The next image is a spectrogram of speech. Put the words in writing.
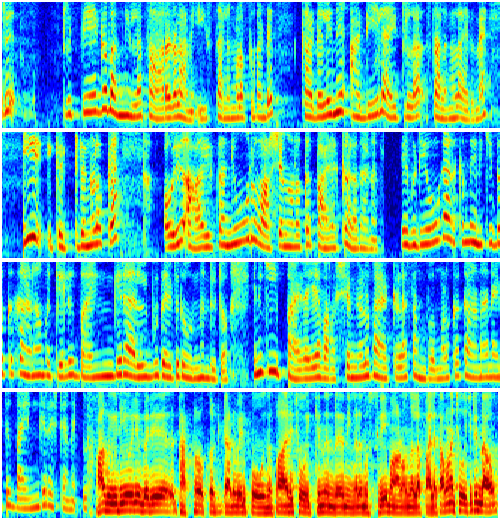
ഒരു പ്രത്യേക ഭംഗിയുള്ള പാറകളാണ് ഈ സ്ഥലങ്ങളൊക്കെ പണ്ട് കടലിന് അടിയിലായിട്ടുള്ള സ്ഥലങ്ങളായിരുന്നേ. ഈ കെട്ടിടങ്ങളൊക്കെ ഒരു ആയിരത്തി അഞ്ഞൂറ് വർഷങ്ങളൊക്കെ പഴക്കമുള്ളതാണ്. എവിടെയോ കിടക്കുന്ന എനിക്ക് ഇതൊക്കെ കാണാൻ പറ്റിയാൽ ഭയങ്കര അത്ഭുതമായിട്ട് തോന്നുന്നുണ്ട് കേട്ടോ. എനിക്ക് ഈ പഴയ വർഷങ്ങൾ പഴക്കുള്ള സംഭവങ്ങളൊക്കെ കാണാനായിട്ട് ഭയങ്കര ഇഷ്ടമാണ്. ആ വീഡിയോയിൽ ഇവർ തട്ടമൊക്കെ ഇട്ടിട്ടാണ് ഇവർ പോകുന്നത്. അപ്പോൾ ആര് ചോദിക്കുന്നുണ്ട് നിങ്ങൾ മുസ്ലിം ആണോ എന്നുള്ള പല തവണ ചോദിച്ചിട്ടുണ്ടാവും.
